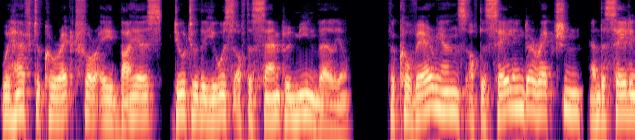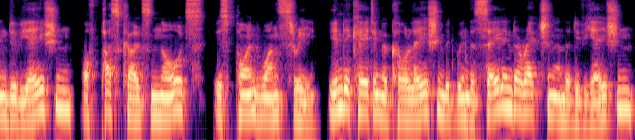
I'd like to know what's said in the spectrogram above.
we have to correct for a bias due to the use of the sample mean value. The covariance of the sailing direction and the sailing deviation of Pascal's notes is 0.13, indicating a correlation between the sailing direction and the deviation,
